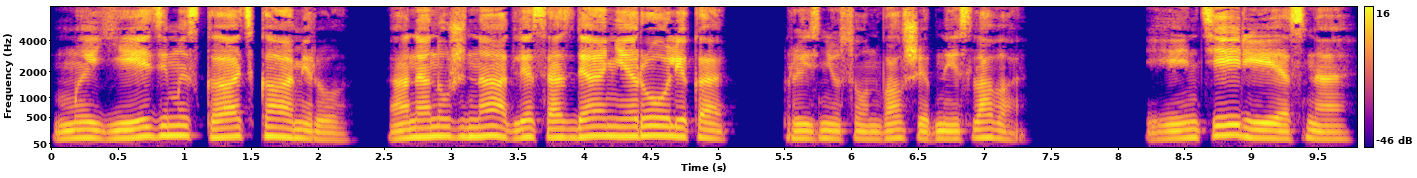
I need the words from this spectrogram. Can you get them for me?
мы едем искать камеру. Она нужна для создания ролика», – произнес он волшебные слова. «Интересно,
